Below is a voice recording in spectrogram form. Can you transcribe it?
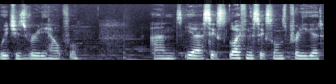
which is really helpful. And yeah, six, life in the sixth one's pretty good.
